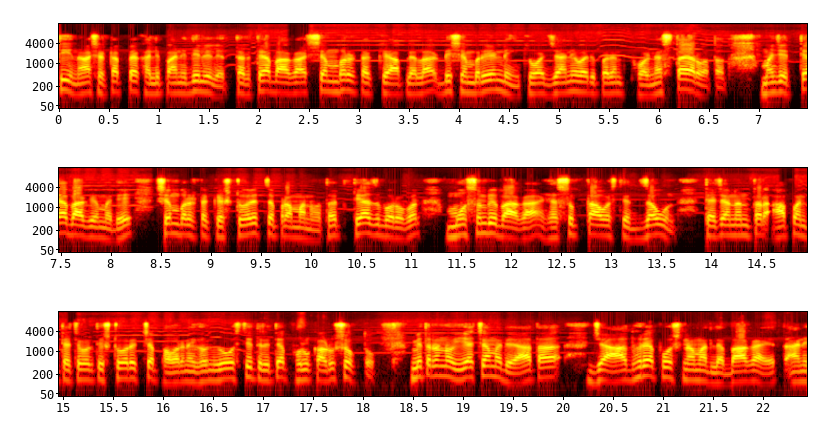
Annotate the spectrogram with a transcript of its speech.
तीन अशा टप्प्याखाली पाणी दिलेले आहेत, तर त्या बागा शंभर टक्के आपल्याला डिसेंबर एंडिंग किंवा जानेवारीपर्यंत फोडण्यास तयार होतात. म्हणजे त्या बागेमध्ये शंभर टक्के स्टोरेजचं प्रमाण होतं. त्याचबरोबर मोसंबी बागा ह्या सुप्त अवस्थेत जाऊन त्याच्यानंतर आपण त्याच्यावरती स्टोरेजच्या फवारण्या घेऊन व्यवस्थितरित्या फुल काढू शकतो. मित्रांनो याच्यामध्ये आता ज्या अधुऱ्या पोषणामधल्या बागा आहेत आणि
